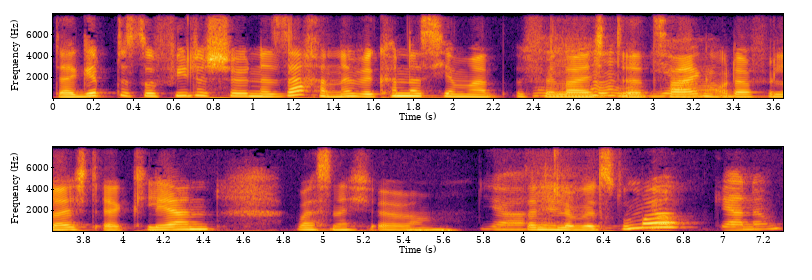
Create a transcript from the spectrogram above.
da gibt es so viele schöne Sachen. Ne? Wir können das hier mal vielleicht äh, zeigen ja. oder vielleicht erklären. Weiß nicht, äh, ja. Daniela, willst du mal? Ja, gerne.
